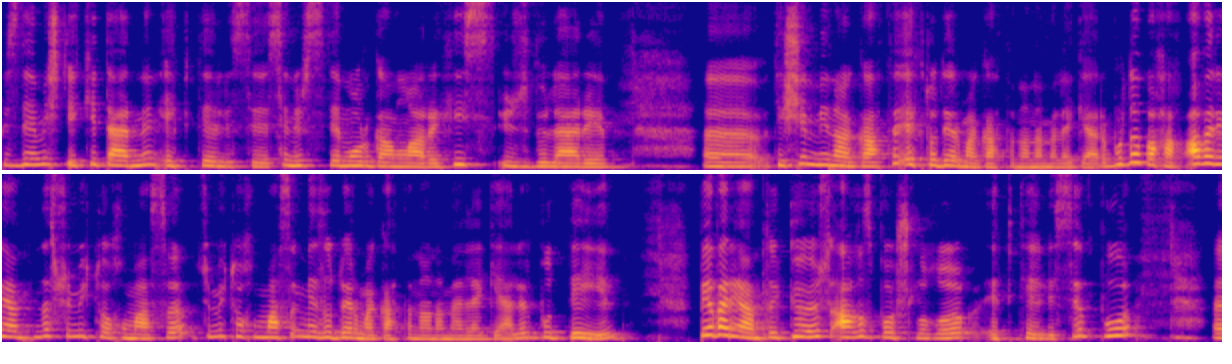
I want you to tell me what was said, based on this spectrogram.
biz demişdik ki, dərinin epitelisi, sinir sistemi orqanları, hiss üzvləri, ə, dişin mina qatı ektoderma qatından əmələ gəlir. Burada baxaq, A variantında sümük toxuması, sümük toxuması mezoderma qatından əmələ gəlir. Bu deyil. B variantı göz, ağız boşluğu epitelisi. Bu e,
